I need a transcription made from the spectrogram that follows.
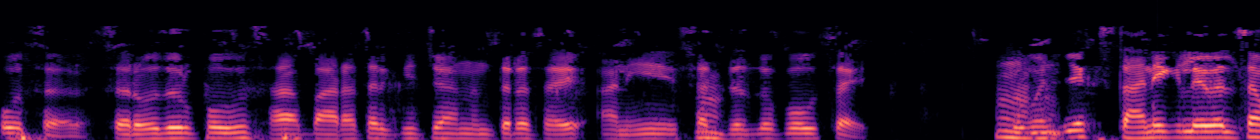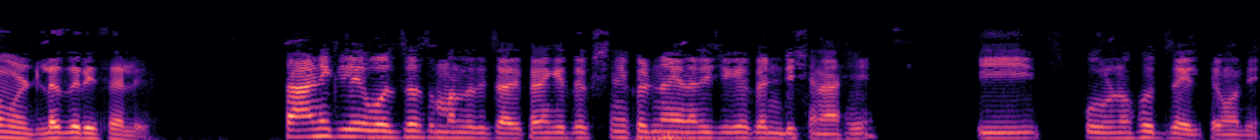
हो सर. सर्वदूर पाऊस हा बारा तारखेच्या नंतरच आहे आणि सध्या जो पाऊस आहे तो. म्हणजे एक स्थानिक लेवलचा म्हटलं तरी चालेल. स्थानिक लेवलचाच मला तरी चालेल. कारण की दक्षिणेकडनं येणारी जी काही कंडिशन आहे ती पूर्ण होत जाईल त्यामध्ये.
